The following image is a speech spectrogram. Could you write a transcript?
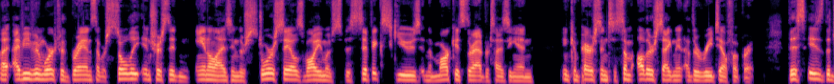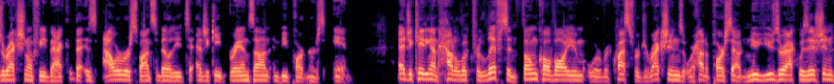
I've even worked with brands that were solely interested in analyzing their store sales volume of specific SKUs in the markets they're advertising in in comparison to some other segment of their retail footprint. This is the directional feedback that is our responsibility to educate brands on and be partners in. Educating on how to look for lifts in phone call volume or requests for directions or how to parse out new user acquisition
